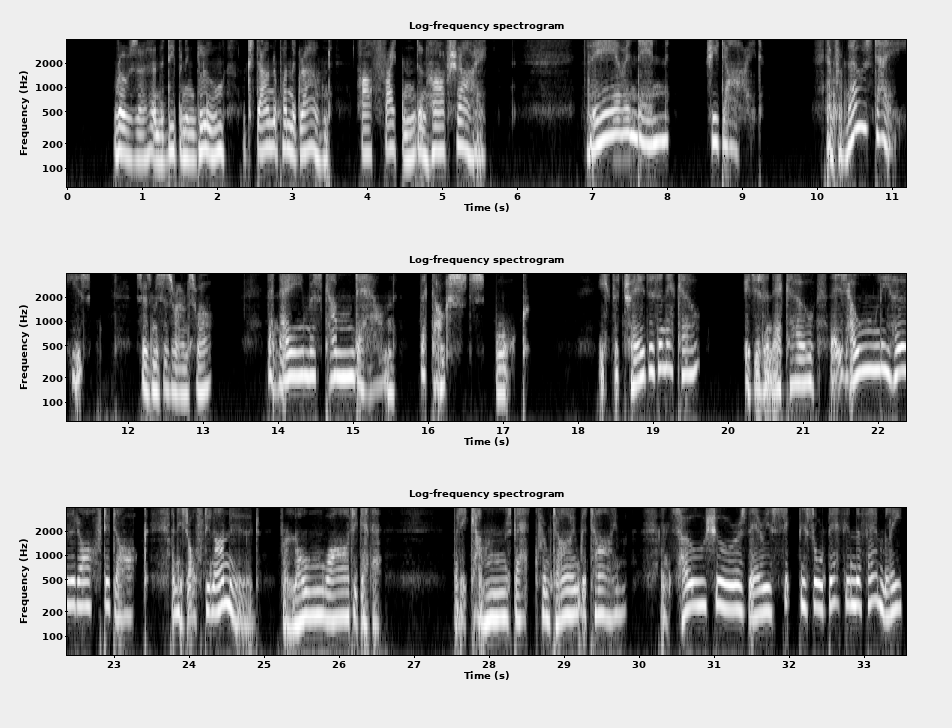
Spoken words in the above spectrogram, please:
Rosa, in the deepening gloom, looks down upon the ground, half frightened and half shy. There and then she died, and from those days, says Mrs. Rouncewell, the name has come down, the Ghost's Walk. If the tread is an echo, it is an echo that is only heard after dark and is often unheard for a long while together. But it comes back from time to time, and so sure as there is sickness or death in the family,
